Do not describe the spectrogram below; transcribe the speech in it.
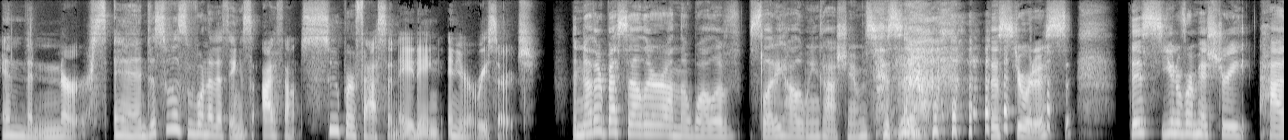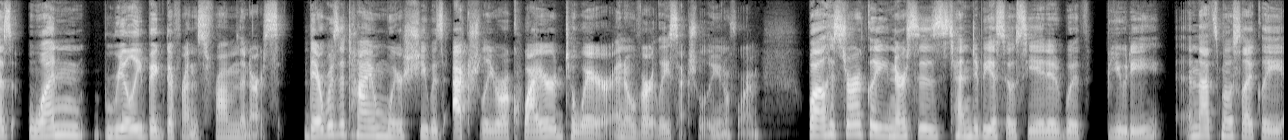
and the nurse. And this was one of the things I found super fascinating in your research. Another bestseller on the wall of slutty Halloween costumes is the, the stewardess. This uniform history has one really big difference from the nurse. There was a time where she was actually required to wear an overtly sexual uniform. While historically nurses tend to be associated with beauty, and that's most likely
